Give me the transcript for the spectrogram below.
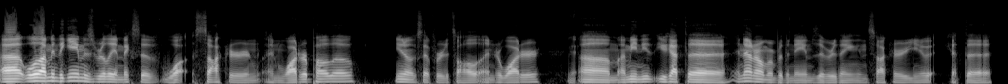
Uh, well, I mean, the game is really a mix of wa- soccer and, and water polo. You know, except for it's all underwater. Yeah. Um, I mean, you, you got the and I don't remember the names of everything in soccer. You know, you got the.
